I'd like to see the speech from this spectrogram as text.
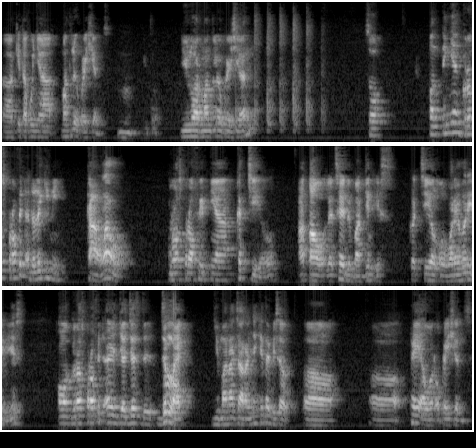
uh, kita punya monthly operations gitu. Di luar monthly operation. So, pentingnya gross profit adalah gini. Kalau gross profitnya kecil atau let's say the margin is kecil or whatever it is, kalau gross profit aja je- jelek, gimana caranya kita bisa uh, uh, pay our operations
